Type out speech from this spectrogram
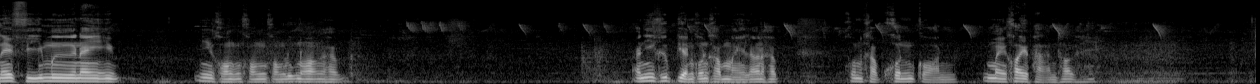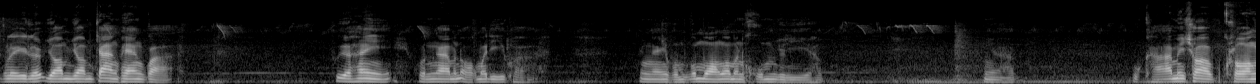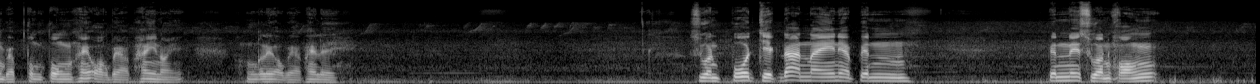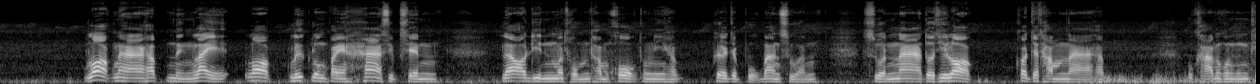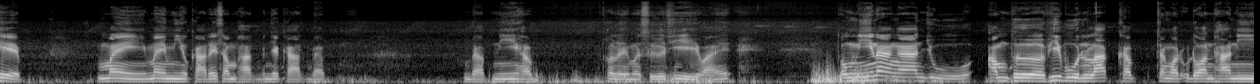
ในฝีมือในนี่ของของของลูกน้องนะครับ อันนี้คือเปลี่ยนคนขับใหม่แล้วนะครับ คนขับคนก่อนไม่ค่อยผ่านเท่าไหร่เลยยอมยอมจ้างแพงกว่า พื่อให้ผลงานมันออกมาดีกว่า ยังไงผมก็มองว่ามันคุ้มอยู่ดีครับเนี่ยครับ ลูกค้าไม่ชอบคลองแบบตรงๆ ให้ออกแบบให้หน่อย ผมก็เลยออกแบบให้เลย ส่วนโปรเจกต์ด้านในเนี่ยเป็น เป็นในส่วนของลอกนาครับหนึ่งไร่ลอกลึกลงไปห้าสิบเซนแล้วเอาดินมาถมทำโคกตรงนี้ครับ พื่อจะปลูกบ้านสวน ส่วนนาตัวที่ลอกก็จะทำนาครับ ลูกค้าเป็นคนกรุงเทพไม่ไม่มีโอกาสได้สัมผัสบรรยากาศแบบแบบนี้ครับ ก็เลยมาซื้อที่ไว้ ตรงนี้หน้างานอยู่อำเภอพิบูลรักษ์ครับ จังหวัดอุดรธานี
